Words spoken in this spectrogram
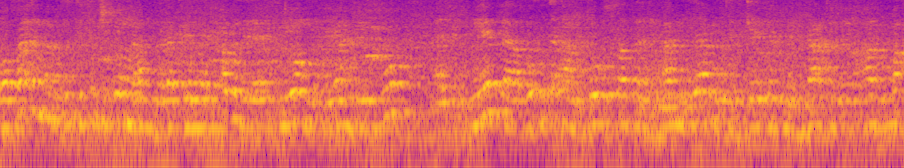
هو فعلا ما بتتكتبش فيهم الهمزه لكن لما تحول إلى اسم يوم من أيام الأسبوع الاثنين لابد أن تقصد الهمزة وتتكتب من تحت لأنه أصبح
